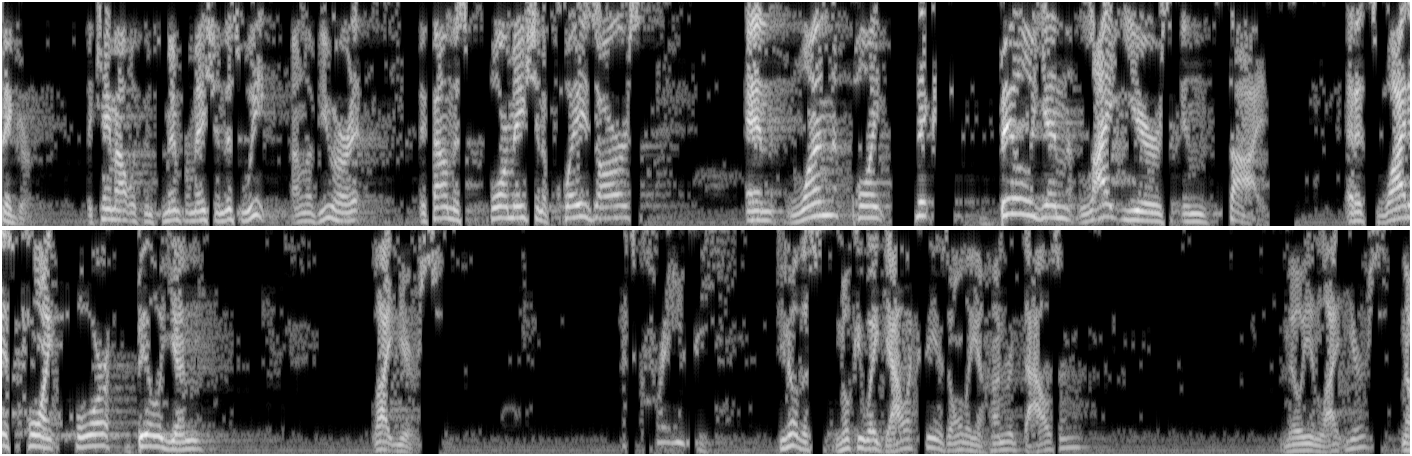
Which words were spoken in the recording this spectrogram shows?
bigger. They came out with some information this week. I don't know if you heard it. They found this formation of quasars and 1.6 billion light years in size. At its widest point, 4 billion light years. That's crazy. Do you know this Milky Way galaxy is only 100,000 million light years? No,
